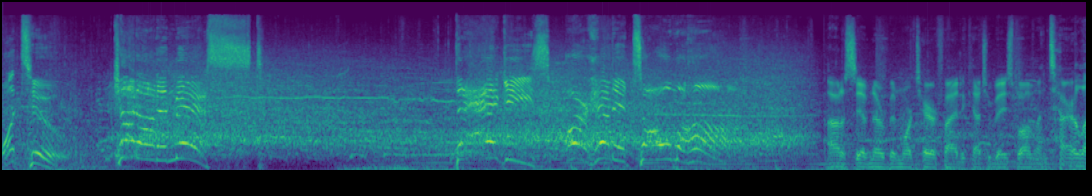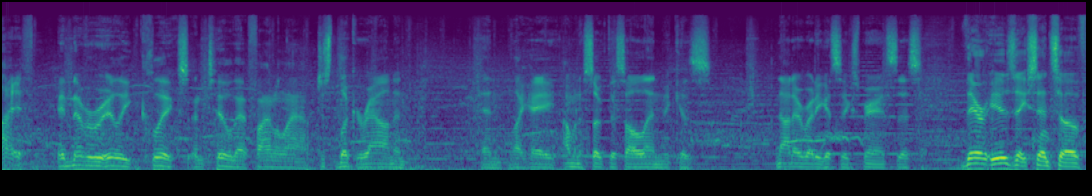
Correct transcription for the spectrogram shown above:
One, two. Cut on and missed! The Aggies are headed to Omaha! Honestly, I've never been more terrified to catch a baseball in my entire life. It never really clicks until that final out. Just look around and, and like, hey, I'm going to soak this all in because not everybody gets to experience this. There is a sense of,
